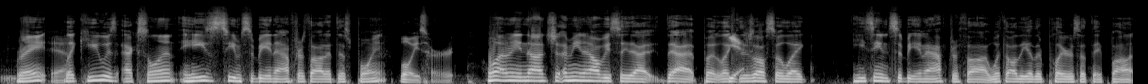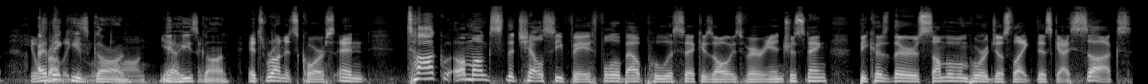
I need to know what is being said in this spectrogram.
right? Yeah. Like he was excellent. He seems to be an afterthought at this point. Well, he's hurt. Well, I mean, not. I mean, obviously that that, but like, Yeah. there's also like he seems to be an afterthought with all the other players that they bought. He'll I think he's gone. Yeah, Yeah. he's gone. It's run its course and. Talk amongst the Chelsea faithful about Pulisic is always very interesting because there's some of them who are just like this guy sucks,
